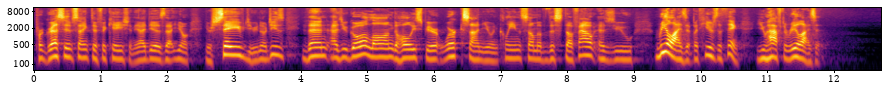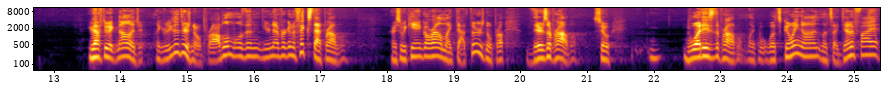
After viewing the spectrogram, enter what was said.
progressive sanctification. The idea is that you know you're saved, you know Jesus. Then as you go along, the Holy Spirit works on you and cleans some of this stuff out as you realize it. But here's the thing: you have to realize it. You have to acknowledge it. Like there's no problem, well then you're never going to fix that problem. All right, so we can't go around like that. There's no problem. There's a problem. So what is the problem? Like what's going on? Let's identify it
